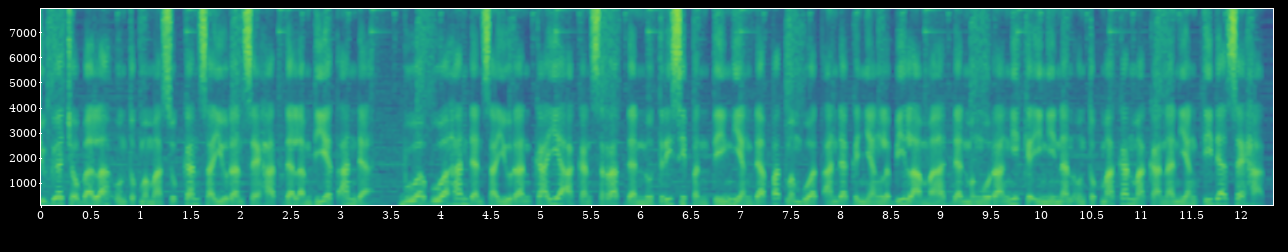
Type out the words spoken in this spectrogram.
Juga cobalah untuk memasukkan sayuran sehat dalam diet Anda. Buah-buahan dan sayuran kaya akan serat dan nutrisi penting yang dapat membuat Anda kenyang lebih lama dan mengurangi keinginan untuk makan makanan yang tidak sehat.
